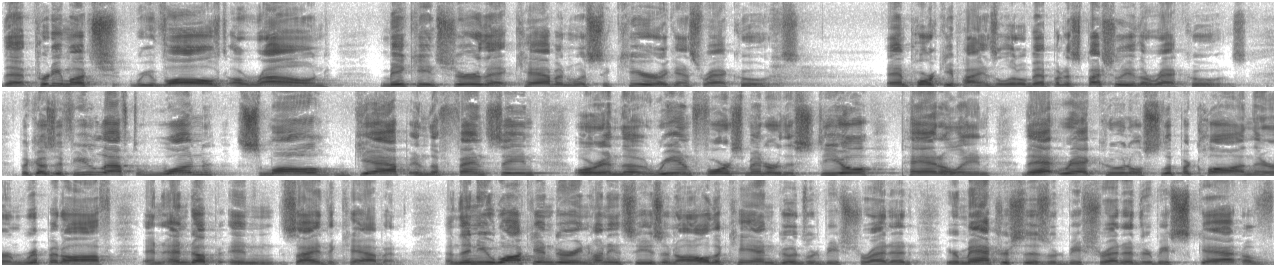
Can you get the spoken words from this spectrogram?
that pretty much revolved around making sure that cabin was secure against raccoons and porcupines a little bit, but especially the raccoons. Because if you left one small gap in the fencing or in the reinforcement or the steel paneling, that raccoon will slip a claw in there and rip it off and end up inside the cabin. And then you walk in during hunting season, all the canned goods would be shredded, your mattresses would be shredded, there'd be scat of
